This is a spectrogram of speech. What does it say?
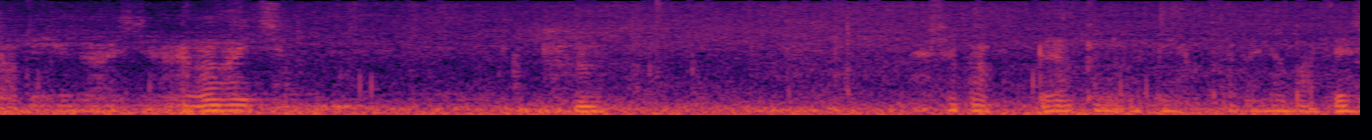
Alright. Hmm. That's about the I know about this.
